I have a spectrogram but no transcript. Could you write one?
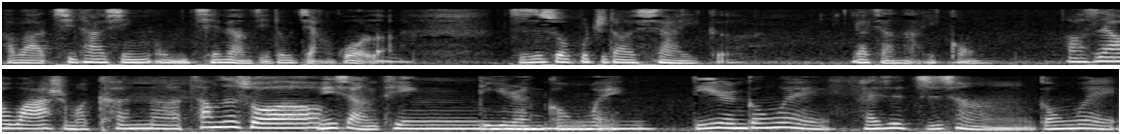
好不好？其他星我们前两集都讲过了，只是说不知道下一个要讲哪一宫。老师要挖什么坑呢？上次说你想听敌人宫位，敌人工位还是职场工位？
